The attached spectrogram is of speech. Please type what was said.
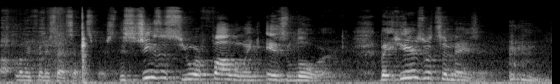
Uh, let me finish that sentence first. This Jesus you are following is Lord. But here's what's amazing.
